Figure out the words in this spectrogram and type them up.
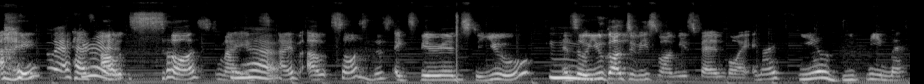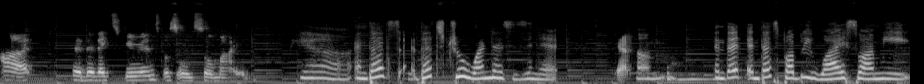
I So have outsourced my Yeah. I've outsourced this experience to you and so Mm. you got to be Swami's fanboy and I feel deeply in my heart that that experience was also mine Yeah, and that's that's true oneness, isn't it? Yeah. Um, and that and that's probably why Swami,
